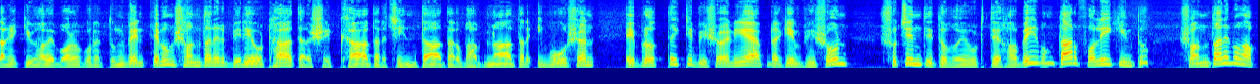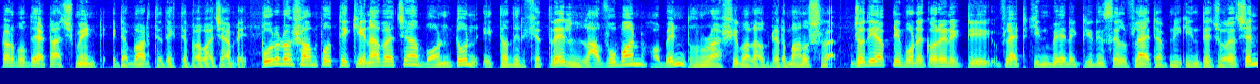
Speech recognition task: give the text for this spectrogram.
তাকে কীভাবে বড় করে তুলবেন এবং সন্তানের বেড়ে ওঠা, তার শিক্ষা, তার চিন্তা, তার ভাবনা, তার ইমোশন এই প্রত্যেকটি বিষয় নিয়ে আপনাকে ভীষণ সুচিন্তিত হয়ে উঠতে হবে এবং তার ফলেই কিন্তু সন্তান এবং আপনার মধ্যে অ্যাটাচমেন্ট এটা বাড়তে দেখতে পাওয়া যাবে। পুরনো সম্পত্তি কেনা, বেচা, বন্টন ইত্যাদির ক্ষেত্রে লাভবান হবেন ধনুরাশি বা লগ্নের মানুষরা। যদি আপনি মনে করেন একটি ফ্ল্যাট কিনবেন, একটি রিসেল ফ্ল্যাট আপনি কিনতে চলেছেন,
